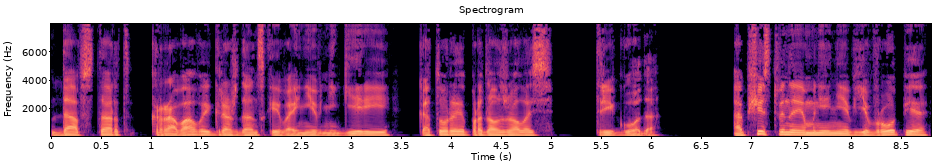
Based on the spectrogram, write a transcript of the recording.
дав старт кровавой гражданской войне в Нигерии, которая продолжалась три года. Общественное мнение в Европе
